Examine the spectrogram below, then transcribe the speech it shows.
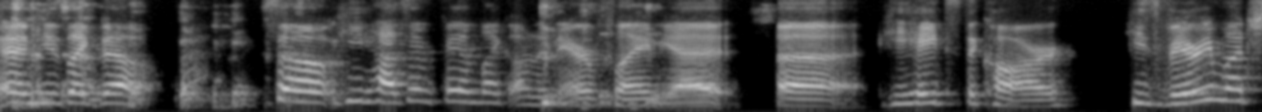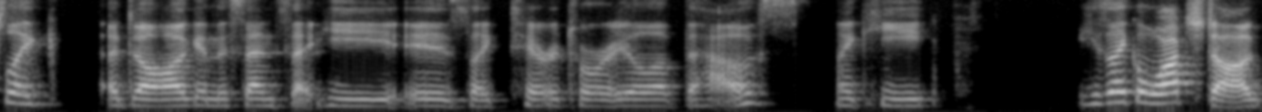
and he's like, no. So he hasn't been like on an airplane yet. Uh, he hates the car. He's very much like a dog in the sense that he is like territorial of the house. Like he, he's like a watchdog,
